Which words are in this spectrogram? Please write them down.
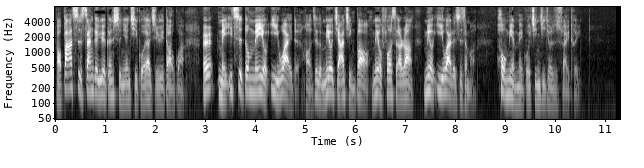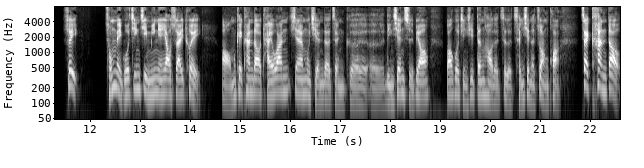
好，八次三个月跟十年期国债殖利率倒挂，而每一次都没有意外的，好，这个没有假警报，没有 force around，没有意外的是什么？后面美国经济就是衰退，所以从美国经济明年要衰退。哦，我们可以看到台湾现在目前的整个呃领先指标，包括景气灯号的这个呈现的状况，再看到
